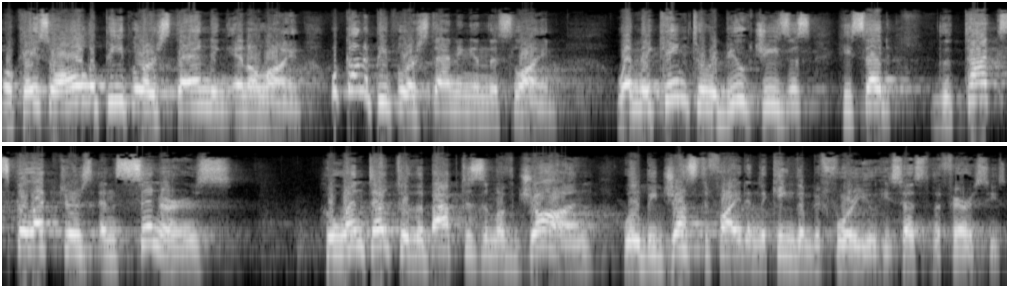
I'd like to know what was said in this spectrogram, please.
Okay, so all the people are standing in a line. What kind of people are standing in this line? When they came to rebuke Jesus, he said, The tax collectors and sinners who went out to the baptism of John will be justified in the kingdom before you, he says to the Pharisees.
